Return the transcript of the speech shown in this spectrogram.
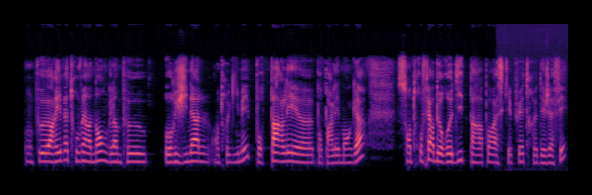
on peut arriver à trouver un angle un peu original entre guillemets pour parler euh, pour parler manga sans trop faire de redites par rapport à ce qui a pu être déjà fait.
